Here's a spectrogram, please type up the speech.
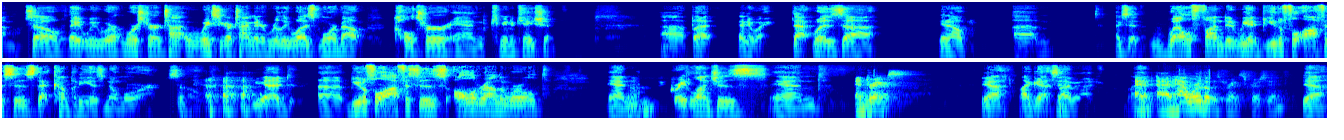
Um, so they we weren't wasting our time, wasting our time, and it really was more about culture and communication. Uh, but anyway, that was uh, you know, um, like I said, well funded. We had beautiful offices. That company is no more. So we had uh, beautiful offices all around the world, and mm-hmm. great lunches and and drinks. Yeah, I guess. I, I, I had, and, and how were those drinks, Christian? Yeah,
